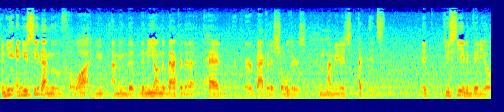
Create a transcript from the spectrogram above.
And you and you see that move a lot. You, I mean, the the knee on the back of the head or back of the shoulders. Mhm. I mean, it's it's it. You see it in video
